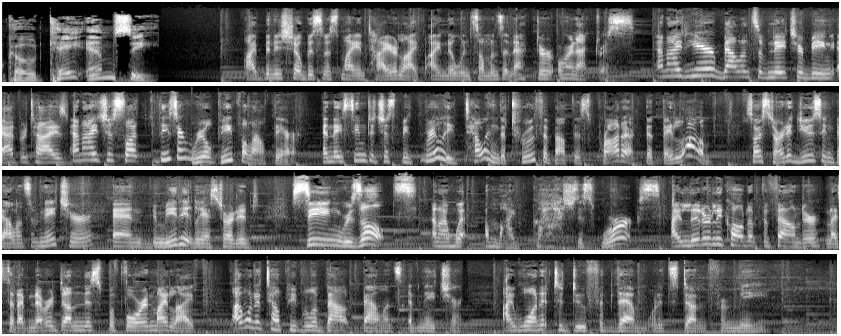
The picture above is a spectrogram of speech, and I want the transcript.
code KMC. I've been in show business my entire life. I know when someone's an actor or an actress. And I'd hear Balance of Nature being advertised, and I just thought, these are real people out there. And they seem to just be really telling the truth about this product that they love. So I started using Balance of Nature, and immediately I started seeing results. And I went, oh my gosh, this works. I literally called up the founder and I said, I've never done this before in my life. I want to tell people about Balance of Nature. I want it to do for them what it's done for me.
